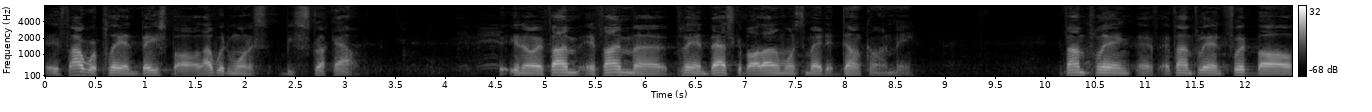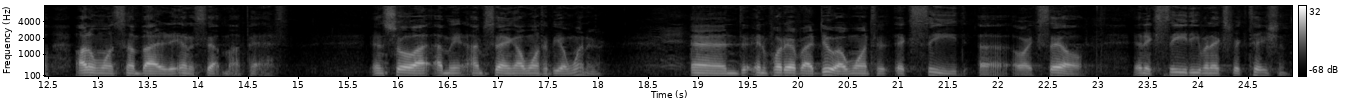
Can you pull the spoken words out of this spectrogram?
if I were playing baseball, I wouldn't want to be struck out. You know, if I'm if I'm uh, playing basketball, I don't want somebody to dunk on me. If I'm playing if, if, I'm playing football, I don't want somebody to intercept my pass. And so I, I mean I'm saying I want to be a winner. And in whatever I do, I want to exceed uh, or excel and exceed even expectations.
